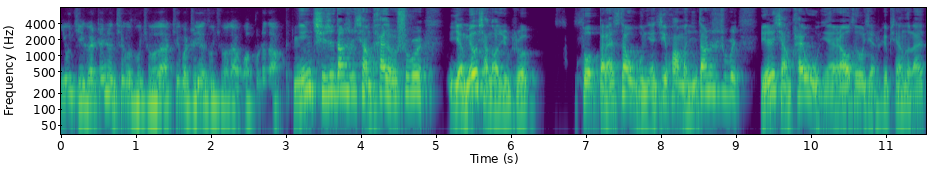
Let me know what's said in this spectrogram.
有几个真正踢过足球的，踢过职业足球的？我不知道。您其实当时想拍的时候，是不是也没有想到，就比如说做本来是他五年计划嘛？您当时是不是也是想拍五年，然后最后剪出个片子来？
